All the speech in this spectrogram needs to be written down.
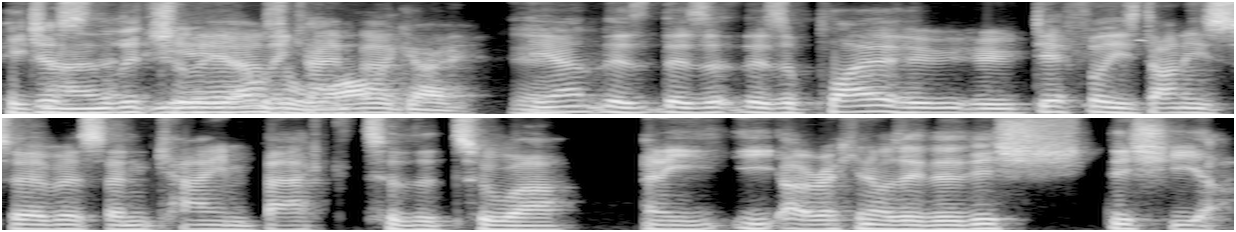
He just No, literally yeah, that was only a came while back. ago. Yeah. Yeah, there's there's a, there's a player who who definitely has done his service and came back to the tour, and he, he I reckon it was either this this year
